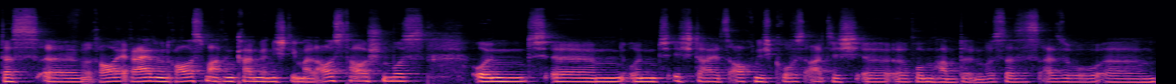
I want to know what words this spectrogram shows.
das äh, rein und raus machen kann, wenn ich die mal austauschen muss und, ähm, und ich da jetzt auch nicht großartig äh, rumhampeln muss. Das ist also ähm,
